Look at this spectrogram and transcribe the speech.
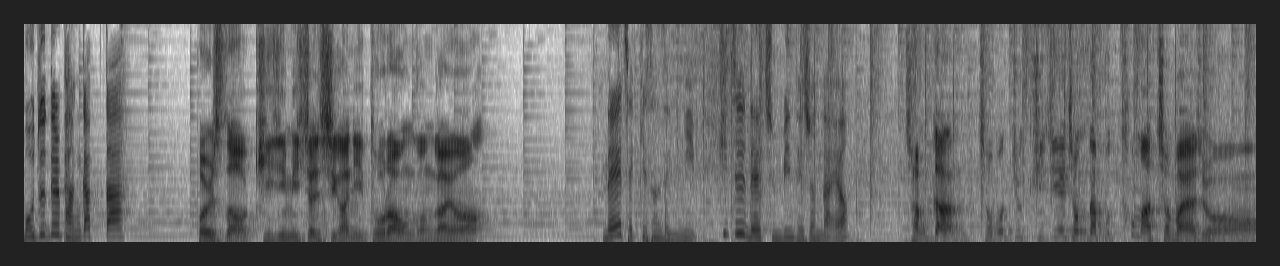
모두들 반갑다. 벌써 퀴즈 미션 시간이 돌아온 건가요? 네, 제키 선생님. 퀴즈 낼 준비 되셨나요? 잠깐 저번 주 퀴즈의 정답부터 맞춰봐야죠.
